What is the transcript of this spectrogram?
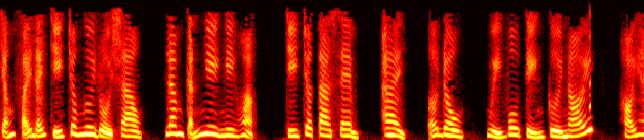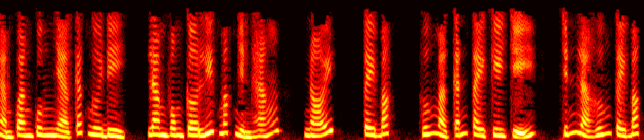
chẳng phải đã chỉ cho ngươi rồi sao, Lam Cảnh Nghi nghi hoặc, chỉ cho ta xem, ai, ở đâu, Ngụy Vô Tiện cười nói, hỏi hàm quan quân nhà các ngươi đi, Lam Vong Cơ liếc mắt nhìn hắn, nói, Tây Bắc, hướng mà cánh tay kia chỉ, chính là hướng Tây Bắc,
